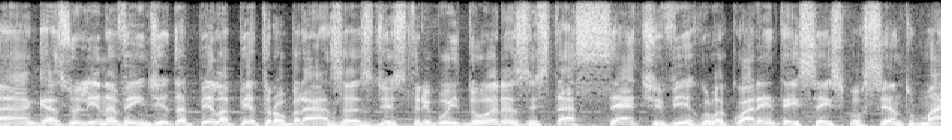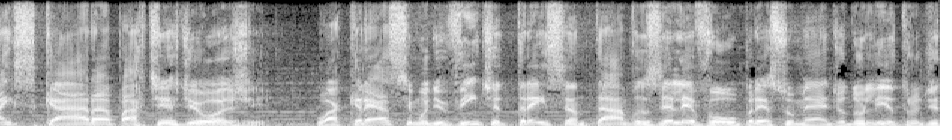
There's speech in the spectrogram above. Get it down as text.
A gasolina vendida pela Petrobras às distribuidoras está 7,46% mais cara a partir de hoje. O acréscimo de 23 centavos elevou o preço médio do litro de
